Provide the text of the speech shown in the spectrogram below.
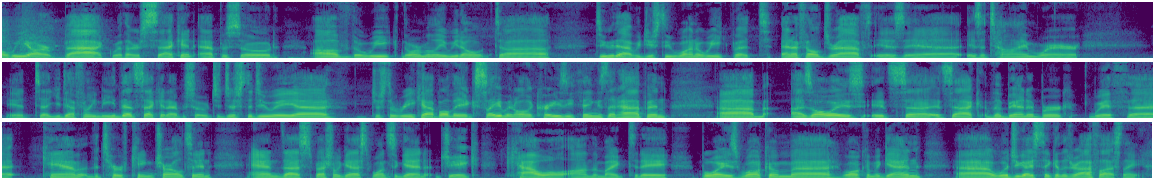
Well, we are back with our second episode of the week. Normally, we don't uh, do that; we just do one a week. But NFL Draft is a is a time where it uh, you definitely need that second episode to just to do a uh, just to recap all the excitement, all the crazy things that happen. Um, as always, it's uh, it's Zach the Bandit Burke with uh, Cam the Turf King Charlton and uh, special guest once again Jake Cowell on the mic today. Boys, welcome uh, welcome again. Uh, what'd you guys think of the draft last night?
